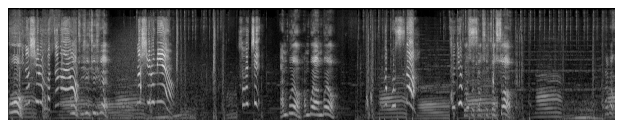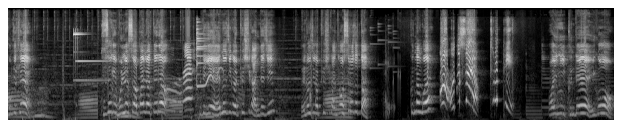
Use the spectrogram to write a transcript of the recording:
오! 이거 시름 맞잖아요. 어 조심 조심해 이거 시름이에요. 설치. 안 보여 안 보여 안 보여 이거 보스다. 드디어 보스. 줬어 줬어 줬어 빨리 빨리 공격해 구석에 몰렸어 빨리 와 때려 네. 근데 얘 에너지가 표시가 안 되지? 에너지가 표시가 안 돼. 어 쓰러졌다 끝난 거야? 어 얻었어요. 트로피. 아니 근데 이거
